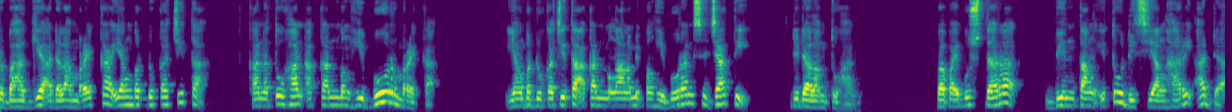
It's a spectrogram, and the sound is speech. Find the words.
berbahagia adalah mereka yang berduka cita, karena Tuhan akan menghibur mereka. Yang berduka cita akan mengalami penghiburan sejati di dalam Tuhan. Bapak, ibu, saudara, bintang itu di siang hari ada,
